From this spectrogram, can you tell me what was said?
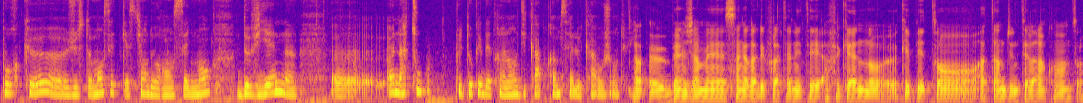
pour que justement cette question de renseignement devienne un atout plutôt que d'être un handicap comme c'est le cas aujourd'hui. Ah, euh, Benjamin Sangala de Fraternité africaine, euh, que peut-on attendre d'une telle rencontre?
